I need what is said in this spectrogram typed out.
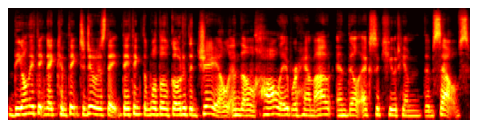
the only thing they can think to do is they, they think that, well, they'll go to the jail and they'll haul Abraham out and they'll execute him themselves.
